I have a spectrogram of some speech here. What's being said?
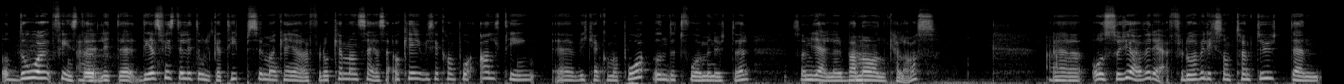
och då finns det lite, dels finns det lite olika tips hur man kan göra för då kan man säga så här, okej vi ska komma på allting eh, vi kan komma på under två minuter som gäller banankalas. Eh, och så gör vi det, för då har vi liksom tömt ut den,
